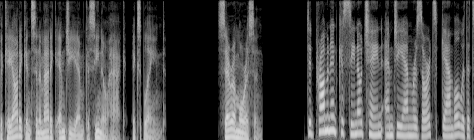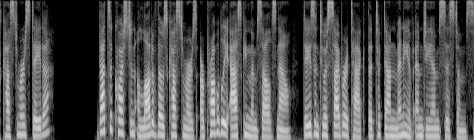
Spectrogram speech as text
The chaotic and cinematic MGM casino hack, explained. Sarah Morrison. Did prominent casino chain MGM Resorts gamble with its customers' data? That's a question a lot of those customers are probably asking themselves now, days into a cyber attack that took down many of MGM's systems.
